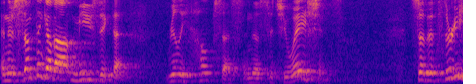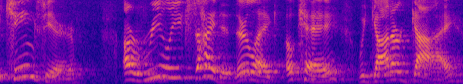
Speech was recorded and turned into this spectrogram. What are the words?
And there's something about music that really helps us in those situations. So the three kings here are really excited. They're like, okay, we got our guy,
